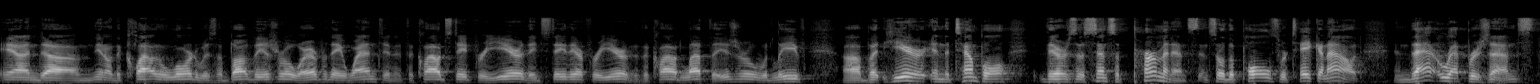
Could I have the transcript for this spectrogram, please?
and um, you know the cloud of the lord was above israel wherever they went. And if the cloud stayed for a year they'd stay there for a year. If the cloud left the israel would leave. Uh, but here in the temple there's a sense of permanence. And so the poles were taken out. And that represents,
